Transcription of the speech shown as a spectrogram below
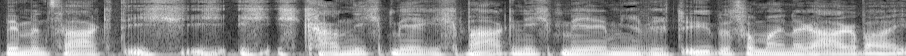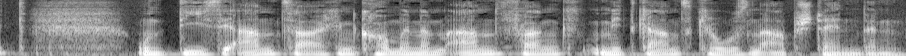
wenn man sagt, ich, ich, ich kann nicht mehr, ich mag nicht mehr, mir wird übel von meiner Arbeit. Und diese Anzeichen kommen am Anfang mit ganz großen Abständen.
